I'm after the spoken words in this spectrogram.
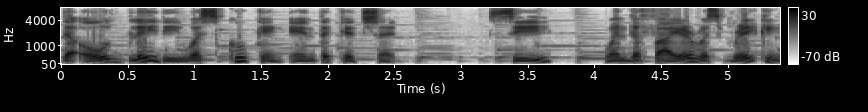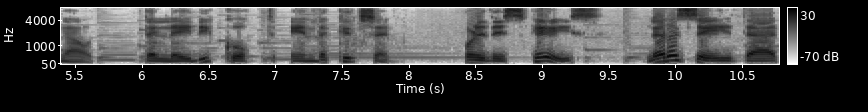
the old lady was cooking in the kitchen. C. When the fire was breaking out, the lady cooked in the kitchen. For this case, let us say that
